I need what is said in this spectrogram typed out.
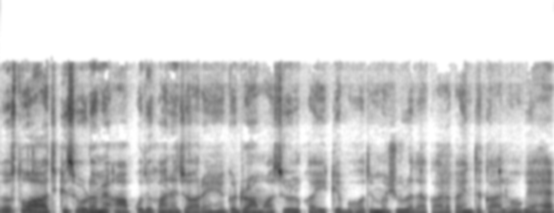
दोस्तों, आज की इस वीडियो में आपको दिखाने जा रहे हैं कि ड्रामा सिल खई के बहुत ही मशहूर अदाकार का इंतकाल हो गया है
